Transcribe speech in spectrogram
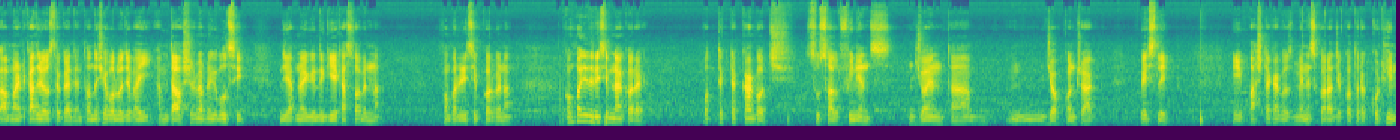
আপনার একটা কাজের ব্যবস্থা করে দেন। তখন সে বলবে যে ভাই, আমি তো সময় আপনাকে বলছি যে আপনার কিন্তু গিয়ে কাজ পাবেন না। কোম্পানি রিসিভ করবে না। কোম্পানি যদি রিসিভ না করে, প্রত্যেকটা কাগজ সোশ্যাল ফিন্যান্স, জয়ন্তা জব কন্ট্রাক্ট পে স্লিপ এই পাঁচটা কাগজ ম্যানেজ করা যে কতটা কঠিন,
